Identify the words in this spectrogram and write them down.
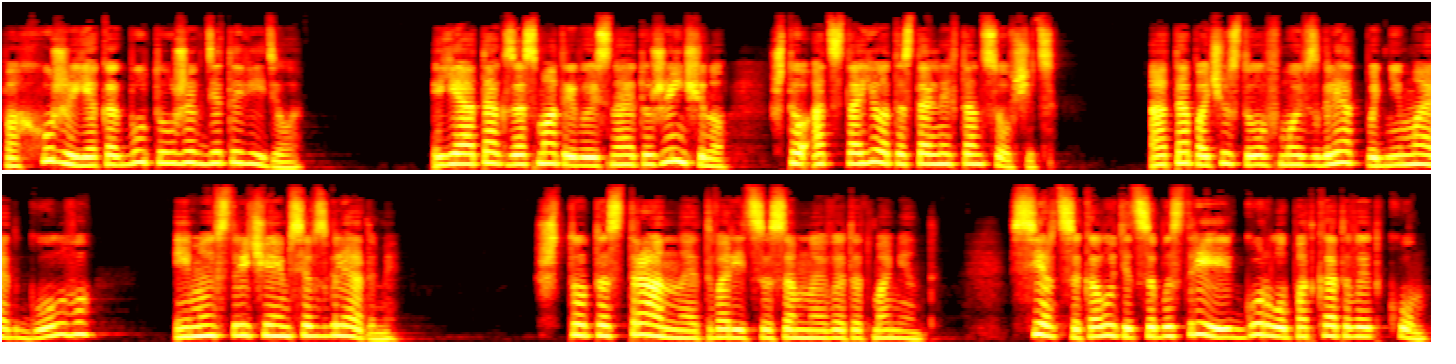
Похоже, я как будто уже где-то видела. Я так засматриваюсь на эту женщину, что отстаю от остальных танцовщиц. А та, почувствовав мой взгляд, поднимает голову, и мы встречаемся взглядами. Что-то странное творится со мной в этот момент. Сердце колотится быстрее, и к горлу подкатывает ком.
